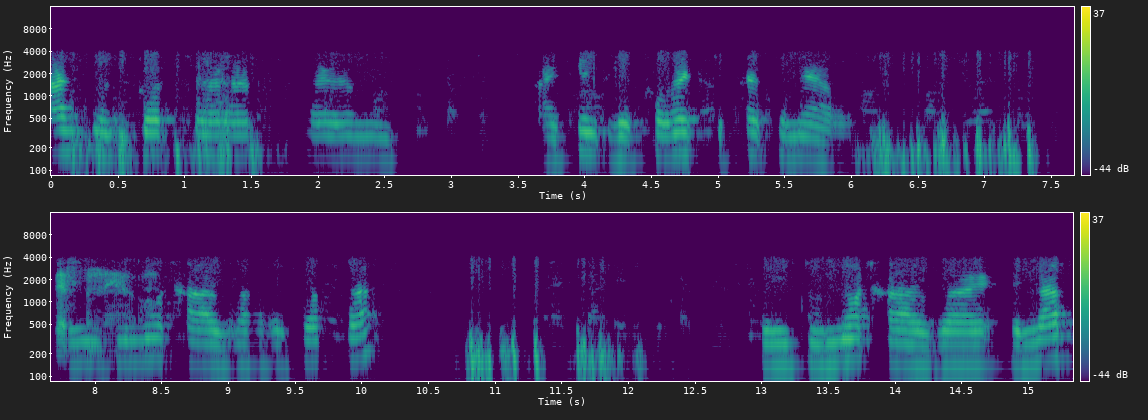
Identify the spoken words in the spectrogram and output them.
hasn't got, uh, um, I think, the correct personnel. Personnel. We do not have uh, a doctor. We do not have uh, a lab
